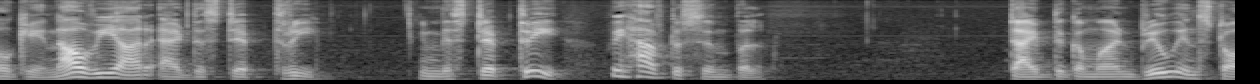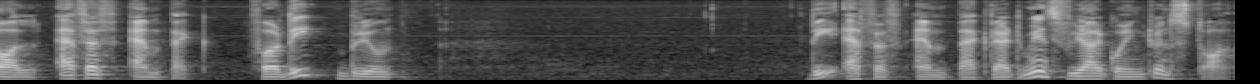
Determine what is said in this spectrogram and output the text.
Okay, now we are at the step 3. In the step 3, we have to simple. Type the command brew install ffmpeg for the brew the ffmpeg that means we are going to install.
